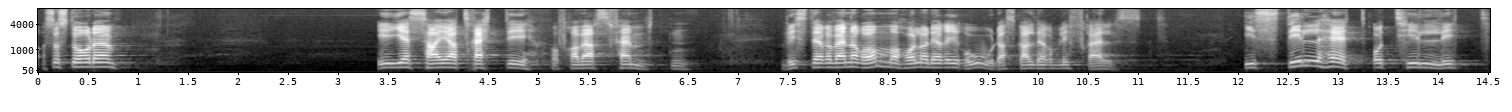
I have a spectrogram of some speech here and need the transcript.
Og Så står det i Jesaja 30, og fra vers 15.: Hvis dere vender om og holder dere i ro, da skal dere bli frelst. I stillhet og tillit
